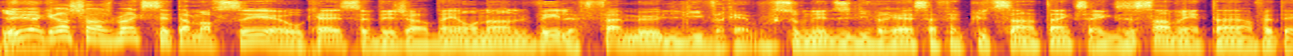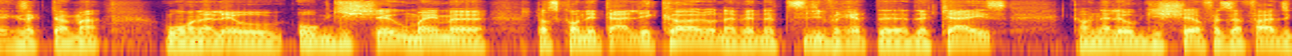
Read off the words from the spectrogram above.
Il y a eu un grand changement qui s'est amorcé euh, aux caisses des jardins. On a enlevé le fameux livret. Vous vous souvenez du livret? Ça fait plus de 100 ans que ça existe, 120 ans en fait exactement, où on allait au, guichet ou même euh, lorsqu'on était à l'école, on avait notre petit livret de, caisse. Quand on allait au guichet, on faisait faire du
